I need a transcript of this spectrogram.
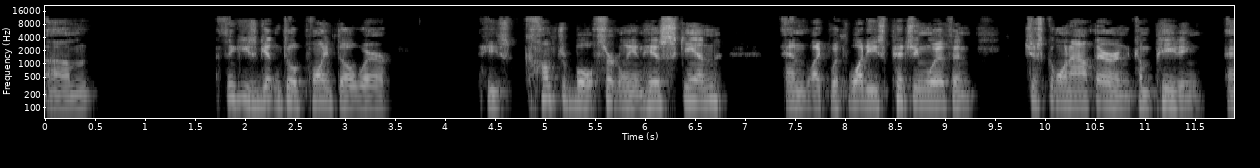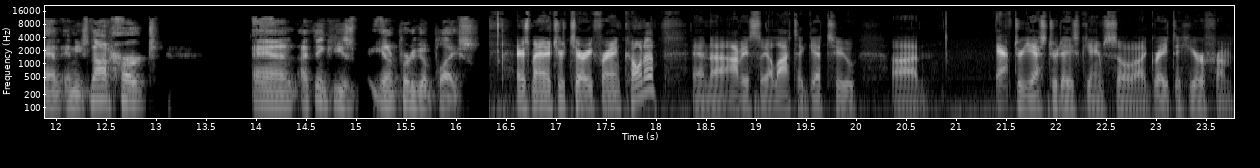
Um, I think he's getting to a point though where he's comfortable, certainly in his skin, and like with what he's pitching with, and just going out there and competing, and and he's not hurt and I think he's in a pretty good place. There's manager Terry Francona, and uh, obviously a lot to get to uh, after yesterday's game. So uh, great to hear from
